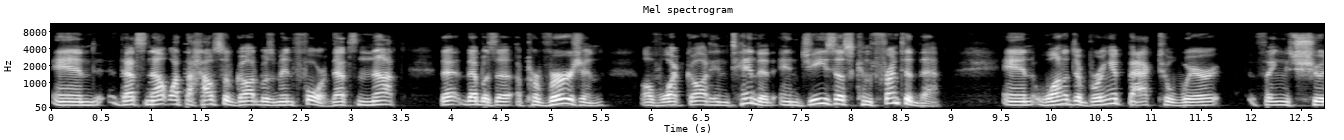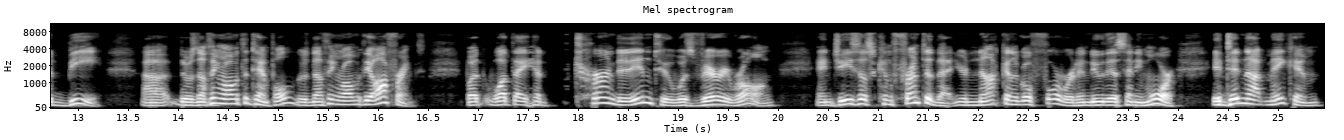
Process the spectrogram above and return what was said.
And that's not what the house of God was meant for. That's not that that was a, a perversion of what God intended. And Jesus confronted that and wanted to bring it back to where things should be. Uh, there was nothing wrong with the temple. There was nothing wrong with the offerings. But what they had turned it into was very wrong. And Jesus confronted that. You're not going to go forward and do this anymore. It did not make him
